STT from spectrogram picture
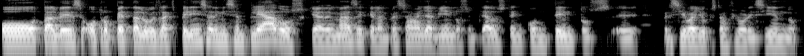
O tal vez otro pétalo es la experiencia de mis empleados, que además de que la empresa vaya bien, los empleados estén contentos, eh, perciba yo que están floreciendo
